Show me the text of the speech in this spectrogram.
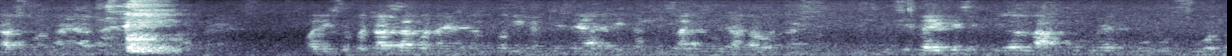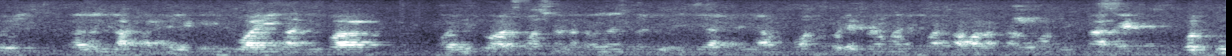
आसपास आया? और इसको पचास लाख इकतीस लाख से ज़्यादा होता है। इसी तरीके से केवल में वो तो एक अलग इलाका है, लेकिन बाग ये तो आसपास का का जो एरिया है, यहाँ बहुत बड़े पैमाने पर है। और टू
